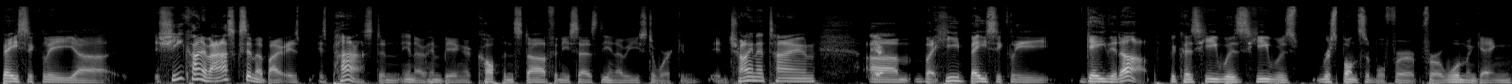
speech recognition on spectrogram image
basically, uh, she kind of asks him about his his past and you know him being a cop and stuff and he says you know he used to work in in Chinatown Yeah. um but he basically gave it up because he was he was responsible for for a woman getting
